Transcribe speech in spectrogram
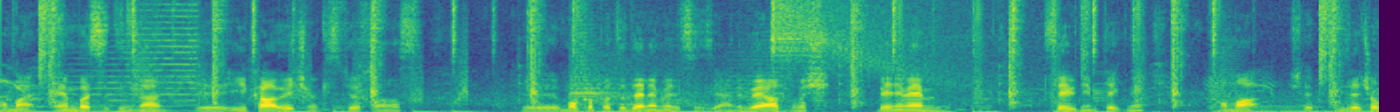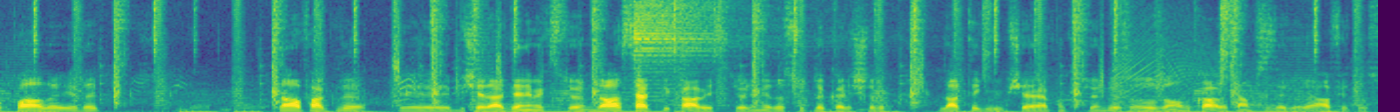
Ama en basitinden e, iyi kahve içmek istiyorsanız e, moka patı denemelisiniz. Yani V60 benim en sevdiğim teknik. Ama işte bize çok pahalı ya da daha farklı e, bir şeyler denemek istiyorum. Daha sert bir kahve istiyorum ya da sütle karıştırıp latte gibi bir şey yapmak istiyorum diyorsanız o zaman bu kahve tam size göre. Afiyet olsun.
